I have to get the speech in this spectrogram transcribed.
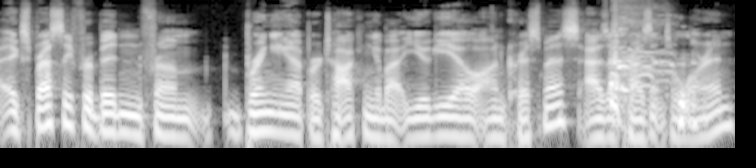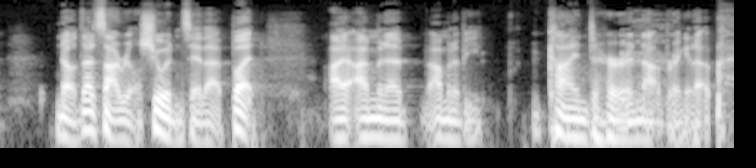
expressly forbidden from bringing up or talking about Yu-Gi-Oh on Christmas as a present to Lauren. No, that's not real. She wouldn't say that. But I, I'm gonna I'm gonna be kind to her and not bring it up.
